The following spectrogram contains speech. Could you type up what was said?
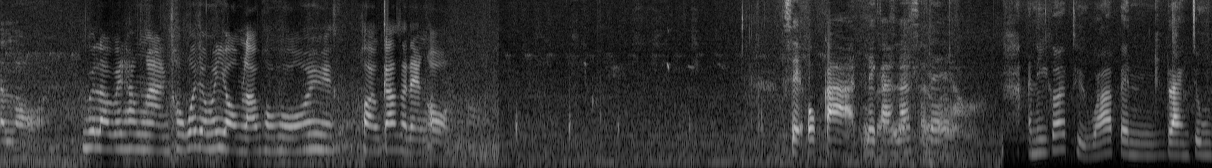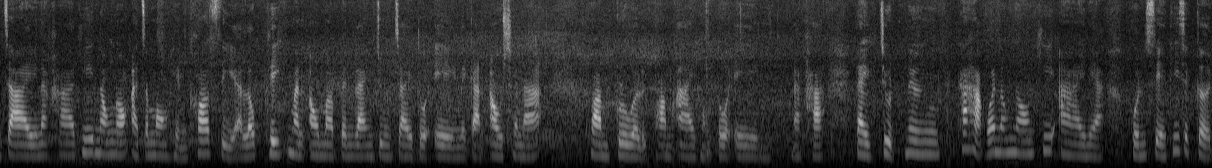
ตลอด เวลาไปทำงานเขาก็จะไม่ยอมรับเขาเพราะว่าไม่มีความกล้าแสดงออก เสียโอกาสในการนักแสดงอัันนี้ก็ถือว่าเป็นแรงจูงใจนะคะ ที่น้องๆอาจจะมองเห็นข้อเสีย แล้วพลิกมันเอามาเป็นแรงจูงใจตัวเอง ในการเอาชนะความกลัวหรือความอายของตัวเองนะคะ แต่อีกจุดหนึ่งถ้าหากว่าน้องๆขี้อายเนี่ยผลเสียที่จะเกิด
